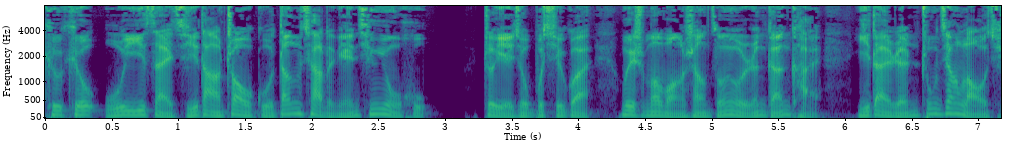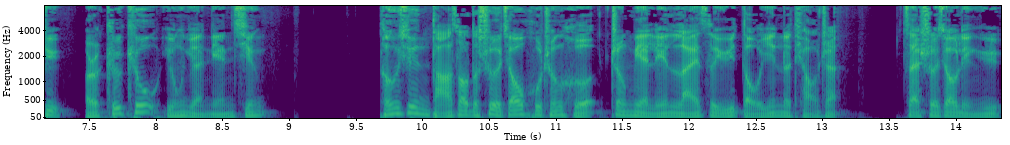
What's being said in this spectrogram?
，QQ 无疑在极大照顾当下的年轻用户。这也就不奇怪，为什么网上总有人感慨一代人终将老去，而 QQ 永远年轻。腾讯打造的社交护城河正面临来自于抖音的挑战。在社交领域，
